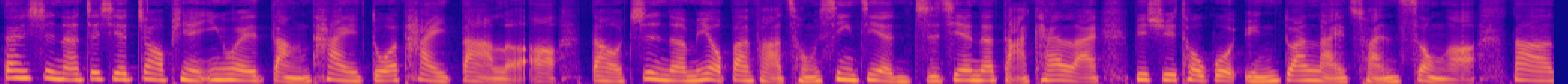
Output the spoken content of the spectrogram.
但是呢这些照片因为档太多太大了啊，导致呢没有办法从信件直接呢打开来，必须透过云端来传送啊。那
